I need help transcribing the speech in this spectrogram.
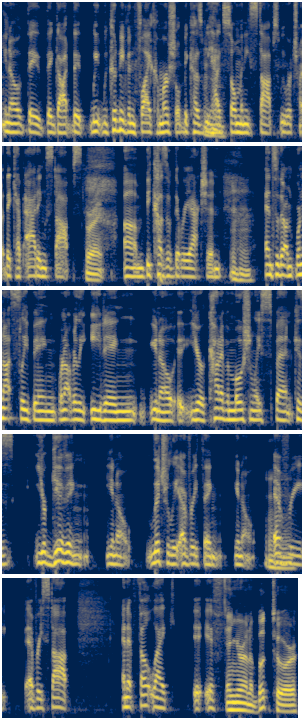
You know, they they got they, we we couldn't even fly commercial because we had so many stops. We were trying. They kept adding stops Right. um, because of the reaction. hmm And so we're not sleeping, we're not really eating, you know, you're kind of emotionally spent because you're giving, you know, literally everything, you know, Mhm. every every stop. And it felt like if And you're on a book tour,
